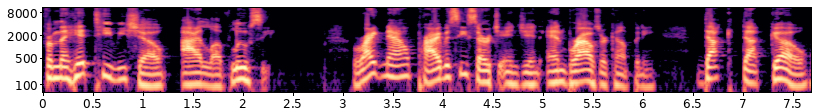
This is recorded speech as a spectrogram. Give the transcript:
from the hit TV show I Love Lucy. Right now, privacy search engine and browser company DuckDuckGo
